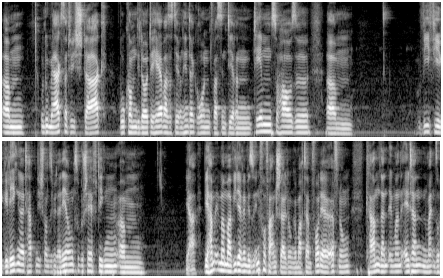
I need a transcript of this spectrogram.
Ähm, und du merkst natürlich stark, wo kommen die Leute her, was ist deren Hintergrund, was sind deren Themen zu Hause, ähm, wie viel Gelegenheit hatten die schon, sich mit Ernährung zu beschäftigen. Ähm, ja, wir haben immer mal wieder, wenn wir so Infoveranstaltungen gemacht haben vor der Eröffnung, kamen dann irgendwann Eltern und meinten so,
